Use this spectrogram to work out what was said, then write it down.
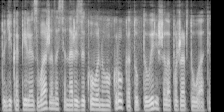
Тоді капіля зважилася на ризикованого крока, тобто вирішила пожартувати.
